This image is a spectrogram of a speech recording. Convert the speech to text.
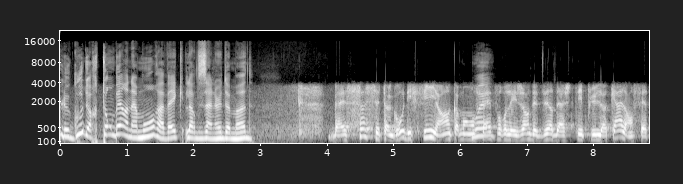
le goût de retomber en amour avec leur designer de mode? Ben ça, c'est un gros défi, hein. Comment on fait pour les gens de dire d'acheter plus local, en fait,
